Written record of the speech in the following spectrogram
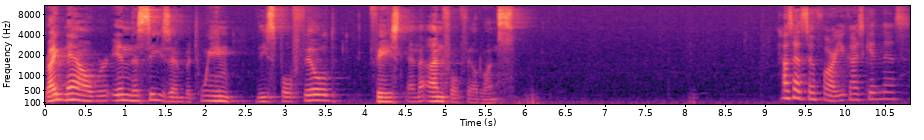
Right now, we're in the season between these fulfilled feasts and the unfulfilled ones. How's that so far? You guys getting this?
